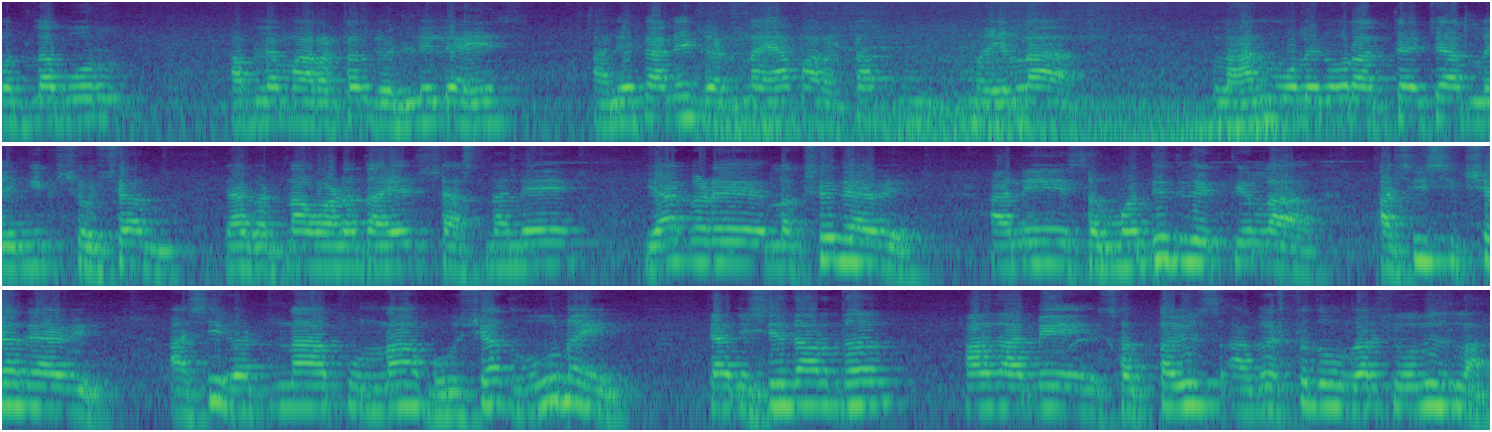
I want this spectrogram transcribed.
बदलापूर आपल्या महाराष्ट्रात घडलेली आहे. अनेक अनेक घटना ह्या महाराष्ट्रात महिला लहान मुलांवर अत्याचार लैंगिक शोषण या घटना वाढत आहेत. शासनाने याकडे लक्ष द्यावे आणि संबंधित व्यक्तीला फाशी शिक्षा द्यावी. अशी घटना पुन्हा भविष्यात होऊ नये. त्या निषेधार्थ आज आम्ही सत्तावीस ऑगस्ट दोन हजार चोवीसला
